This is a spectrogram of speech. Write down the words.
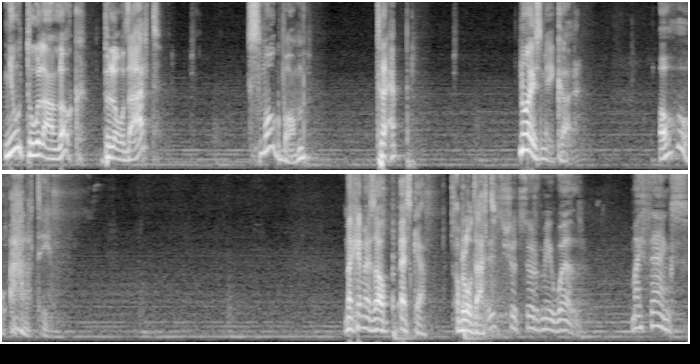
New tool unlock, blow dart, smoke bomb, trap, noisemaker. Ó, oh, állati. Nekem ez a, ez kell, a blow dart. This should serve me well. My thanks.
